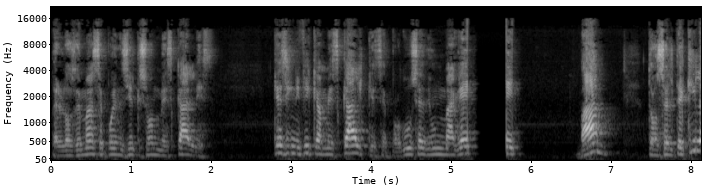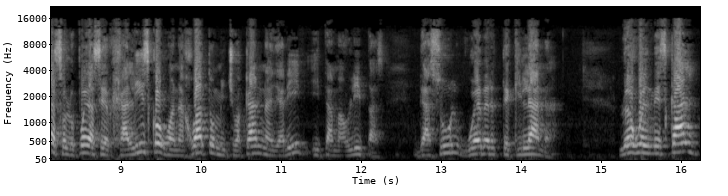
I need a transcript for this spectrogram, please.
pero los demás se pueden decir que son mezcales. ¿Qué significa mezcal? Que se produce de un maguey. ¿Va? Entonces el tequila solo puede hacer Jalisco, Guanajuato, Michoacán, Nayarit y Tamaulipas. De azul, Weber tequilana. Luego el mezcal.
